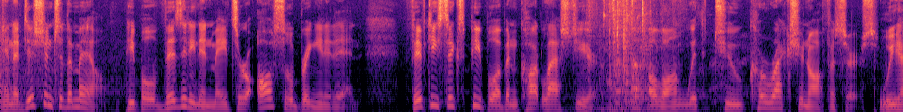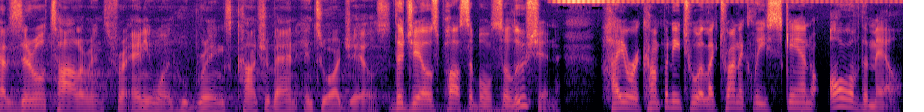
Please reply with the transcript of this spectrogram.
In addition to the mail, people visiting inmates are also bringing it in. 56 people have been caught last year, along with two correction officers. We have zero tolerance for anyone who brings contraband into our jails. The jail's possible solution hire a company to electronically scan all of the mail,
